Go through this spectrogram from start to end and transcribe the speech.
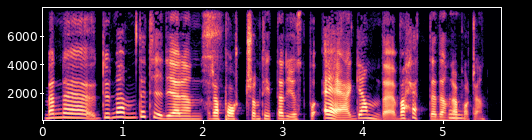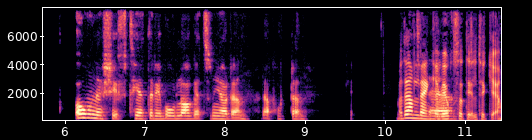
men eh, du nämnde tidigare en rapport som tittade just på ägande. Vad hette den mm. rapporten? Ownershift heter det bolaget som gör den rapporten. Men den länkar eh, vi också till tycker jag.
